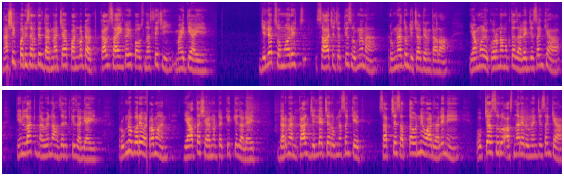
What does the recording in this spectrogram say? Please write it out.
नाशिक परिसरातील धरणाच्या पाणलोटात काल सायंकाळी पाऊस नसल्याची माहिती आहे. जिल्ह्यात सोमवारी सहाशे छत्तीस रुग्णांना रुग्णालयातून डिस्चार्ज देण्यात आला. यामुळे कोरोनामुक्त झाल्यांची संख्या तीन लाख नव्याण्णव हजार इतकी झाली आहेत. रुग्ण बरे प्रमाण हे आता शहाण्णव टक्के इतके झाले आहेत. दरम्यान काल जिल्ह्याच्या रुग्णसंख्येत सातशे सत्तावन्न वाढ झाल्याने उपचार सुरू असणाऱ्या रुग्णांची संख्या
